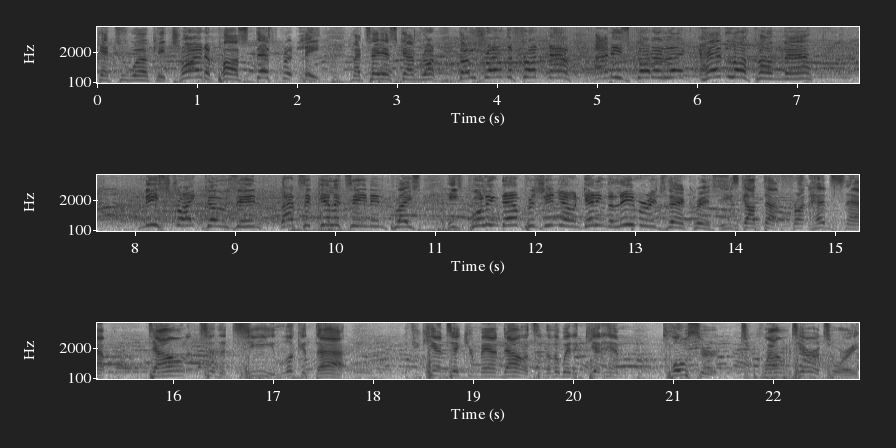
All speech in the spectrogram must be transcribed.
get to work it. Trying to pass desperately. Mateusz Gamrot goes round the front now and he's got a leg headlock on there. Knee strike goes in. That's a guillotine in place. He's pulling down Pagino and getting the leverage there, Chris. He's got that front head snap down to the T. Look at that. If you can't take your man down, that's another way to get him closer to ground territory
